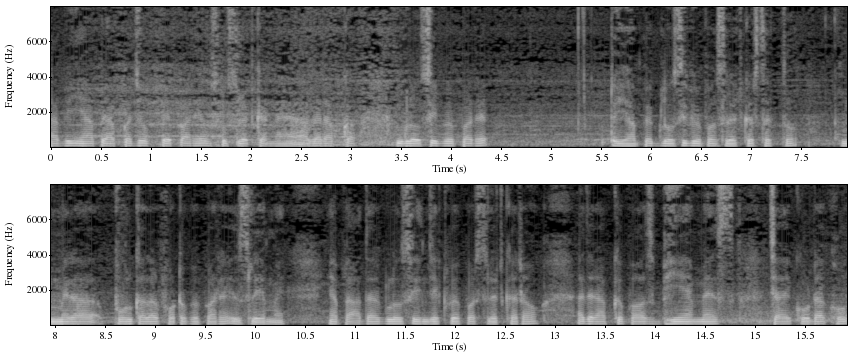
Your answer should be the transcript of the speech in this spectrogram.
अभी यहाँ पे आपका जो पेपर है, उसको सिलेक्ट करना है। अगर आपका ग्लोसी पेपर है तो यहाँ पे ग्लोसी पेपर सिलेक्ट कर सकते हो। मेरा फुल कलर फ़ोटो पेपर है, इसलिए मैं यहाँ पे other glossy inkjet paper select कर रहा हूँ। अगर आपके पास भी एम एस चाहे कोडक हो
